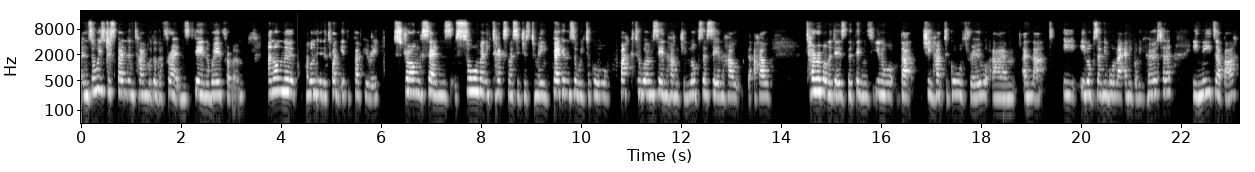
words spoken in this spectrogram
And Zoe's just spending time with other friends, staying away from him. And on the Monday, the 20th of February, Strong sends so many text messages to me, begging Zoe to go back to him, saying how much he loves her, saying how how terrible it is, the things, you know, that she had to go through, um, and that he, he loves her and he won't let anybody hurt her. He needs her back.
